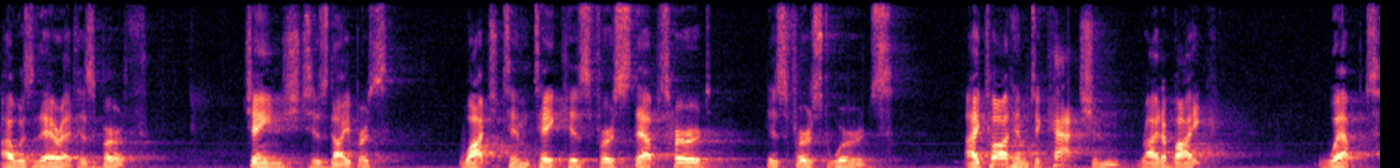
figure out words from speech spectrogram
I was there at his birth, changed his diapers, watched him take his first steps, heard his first words. I taught him to catch and ride a bike, wept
